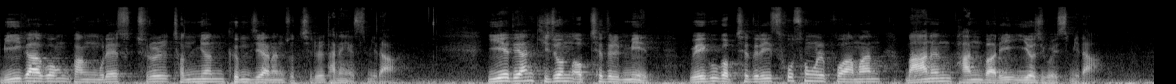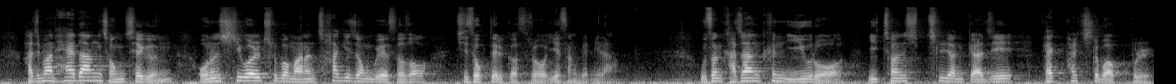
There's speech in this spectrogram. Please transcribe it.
미가공 광물의 수출을 전면 금지하는 조치를 단행했습니다. 이에 대한 기존 업체들 및 외국 업체들이 소송을 포함한 많은 반발이 이어지고 있습니다. 하지만 해당 정책은 오는 10월 출범하는 차기 정부에서도 지속될 것으로 예상됩니다. 우선 가장 큰 이유로 2017년까지 180억 불,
